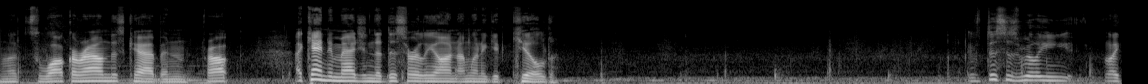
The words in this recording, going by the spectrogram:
let's walk around this cabin. Pro- I can't imagine that this early on I'm gonna get killed. If this is really like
